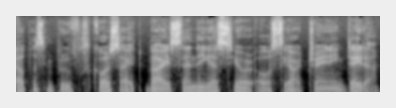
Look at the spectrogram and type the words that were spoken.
Help us improve ScoreSight by sending us your OCR training data.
